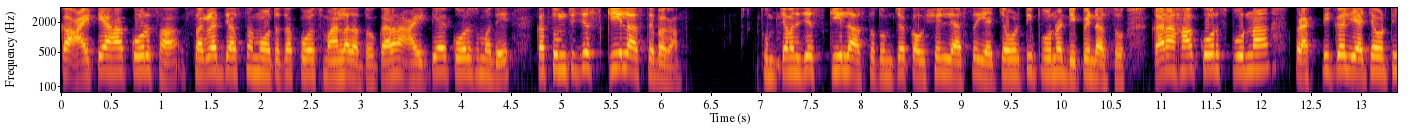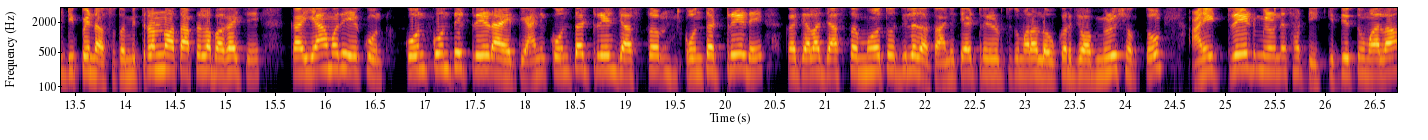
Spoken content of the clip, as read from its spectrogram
का आय टी आय हा कोर्स हा सगळ्यात जास्त महत्त्वाचा कोर्स मानला जातो. कारण आय टी आय कोर्समध्ये का तुमचे जे स्किल असते बघा तुमच्यामध्ये जे स्किल असतं तुमचं कौशल्य असतं याच्यावरती पूर्ण डिपेंड असतो. कारण हा कोर्स पूर्ण प्रॅक्टिकल याच्यावरती डिपेंड असतो. तर मित्रांनो आता आपल्याला बघायचे का यामध्ये एकूण कोणकोणते ट्रेड आहेत ते आणि कोणता ट्रेड जास्त कोणता ट्रेड आहे का ज्याला जास्त महत्त्व दिलं जातं आणि त्या ट्रेडवरती तुम्हाला लवकर जॉब मिळू शकतो आणि ट्रेड मिळवण्यासाठी किती तुम्हाला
